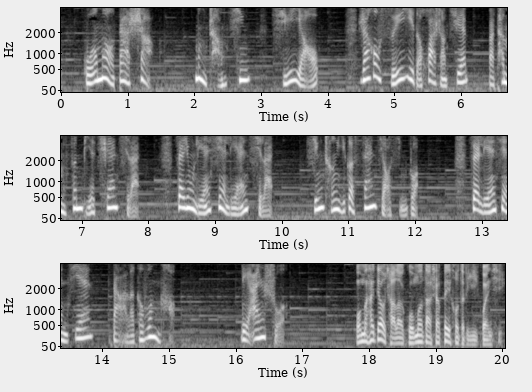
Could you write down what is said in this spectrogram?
“国贸大厦”、“孟长青”、“徐瑶”，然后随意的画上圈，把它们分别圈起来，再用连线连起来，形成一个三角形状，在连线间打了个问号。李安说。我们还调查了国贸大厦背后的利益关系，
